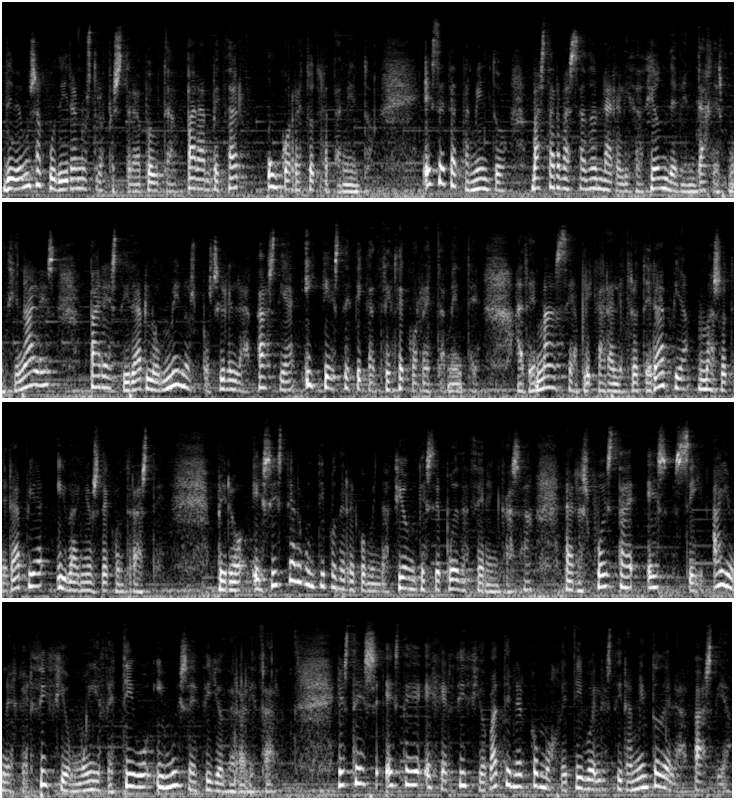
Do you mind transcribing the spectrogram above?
debemos acudir a nuestro fisioterapeuta para empezar un correcto tratamiento. Este tratamiento va a estar basado en la realización de vendajes funcionales para estirar lo menos posible la fascia y que éste cicatrice correctamente. Además se aplicará electroterapia, masoterapia y baños de contraste. Pero ¿existe algún tipo de recomendación que se pueda hacer en casa? La respuesta es sí, hay un ejercicio muy efectivo y muy sencillo de realizar. Este, este ejercicio va a tener como objetivo el estiramiento de la fascia,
